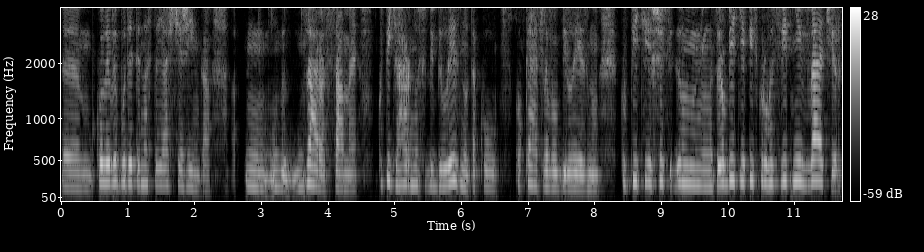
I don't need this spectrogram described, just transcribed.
Ем, коли ви будете настояща жінка. Зараз саме купіть гарну собі білизну, таку кокетливу білизну, купіть щось, зробіть якийсь кругосвітній вечір.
